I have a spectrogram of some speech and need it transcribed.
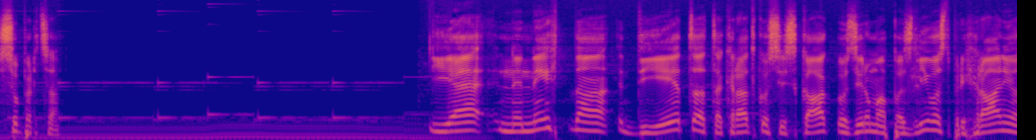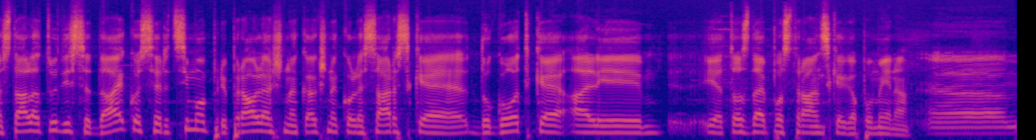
Superca. Je nenehtna dieta, takrat, ko si skakal, oziroma pazljivost pri hrani, ostala tudi sedaj, ko se recimo pripravljaš na kakšne kolesarske dogodke, ali je to zdaj postranskega pomena? Um,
